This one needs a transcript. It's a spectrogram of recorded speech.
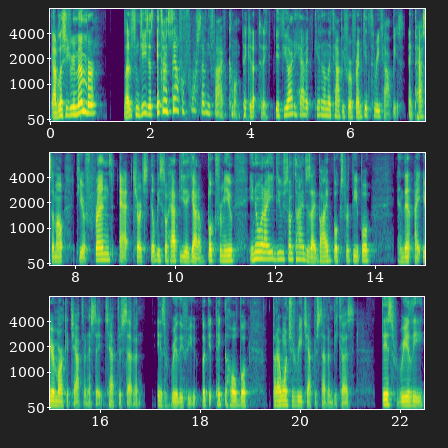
God bless you. Remember, Letters from Jesus. It's on sale for four seventy five. Come on, pick it up today. If you already have it, get the copy for a friend. Get three copies and pass them out to your friends at church. They'll be so happy they got a book from you. You know what I do sometimes is I buy books for people and then I earmark a chapter and I say, chapter seven is really for you. Look at take the whole book, but I want you to read chapter seven because this really,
